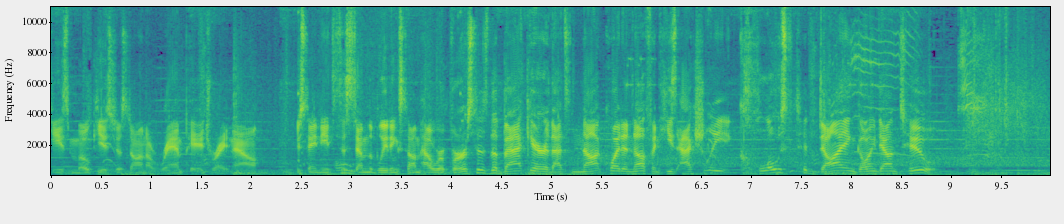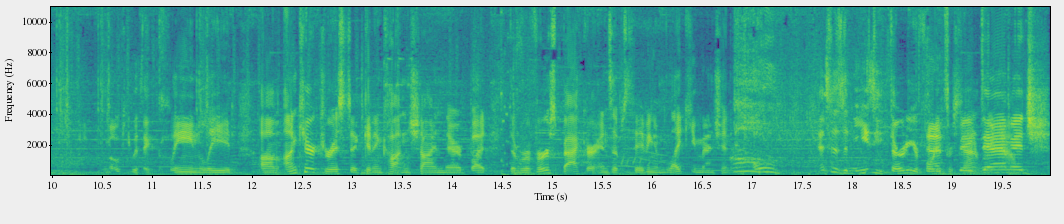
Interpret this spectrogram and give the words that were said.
Geez, Moky is just on a rampage right now. 2saint needs to stem the bleeding somehow, reverses the back air. That's not quite enough, and he's actually close to dying, going down two. Moky with a clean lead. Um, uncharacteristic getting caught in shine there, but the reverse back air ends up saving him, like you mentioned. Oh, this is an easy 30 or 40% That's big damage.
